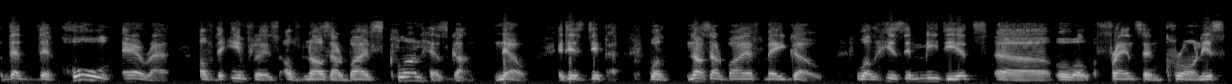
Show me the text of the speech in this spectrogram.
that the whole era of the influence of Nazarbayev's clone has gone. No, it is deeper. Well, Nazarbayev may go. Well, his immediate uh, well, friends and cronies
